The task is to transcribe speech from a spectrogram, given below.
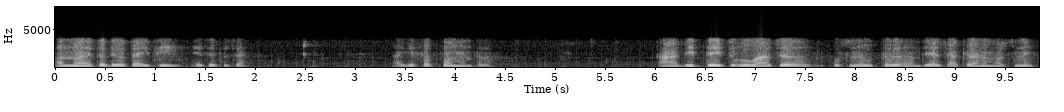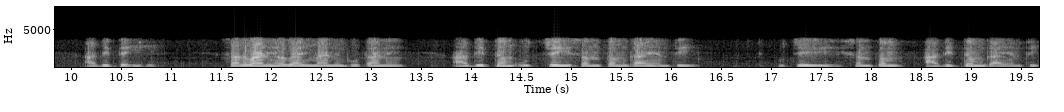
अन्वयत देवता ऐसे पूछा। आगे सप्तम मंत्र। आदित्य हो वाच, उसने उत्तर दिया जाकरण महर्ष ने, आदित्य ही है। सर्वाणी हवाईमानी भूतानी आदित्यम उच्च संतम गायंती उच्च संतम आदित्यम गायंती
